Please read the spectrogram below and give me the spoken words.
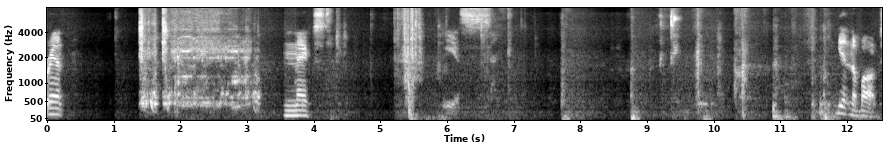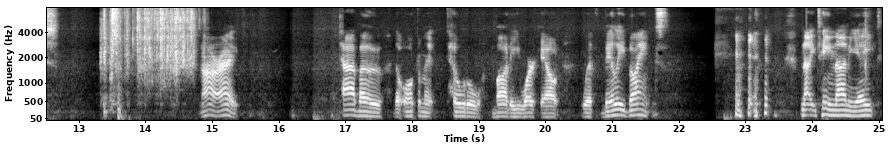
Print. Next. Yes. Get in the box. Alright. Tae-Bo, the ultimate total body workout with Billy Blanks. 1998.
